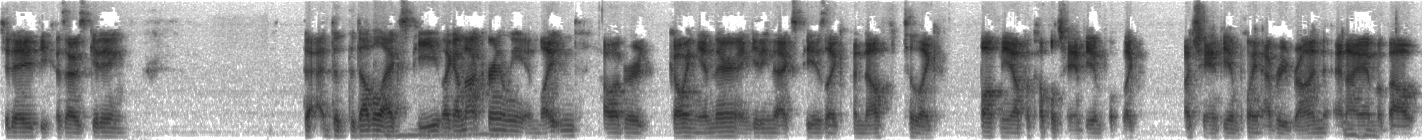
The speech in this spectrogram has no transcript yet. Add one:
today because I was getting the, the the double mm-hmm. XP. Like I'm not currently enlightened, however, going in there and getting the XP is like enough to like bump me up a couple champion like a champion point every run, and I am mm-hmm. about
